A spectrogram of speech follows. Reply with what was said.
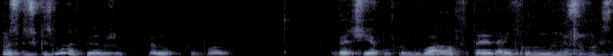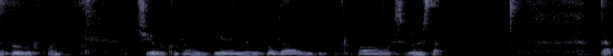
Ну, вже трошки змила, бо я вже давно пофарбувала. До речі, я пофарбувала в той день, коли в мене зламався телефон. Чи я викладала? Ні, я не викладала відео, фарбувалася. Ну, ось так. Так.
